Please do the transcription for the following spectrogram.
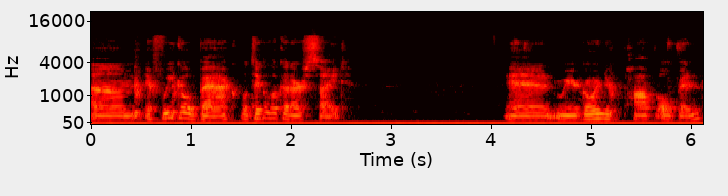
um, if we go back, we'll take a look at our site and we are going to pop open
